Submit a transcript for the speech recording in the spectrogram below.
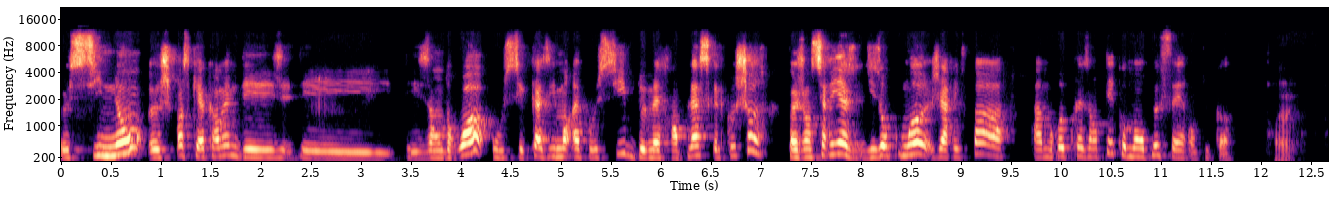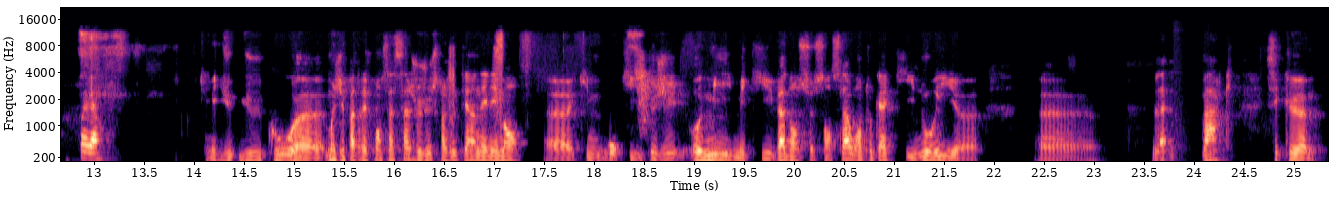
euh, sinon, je pense qu'il y a quand même des, des, endroits où c'est quasiment impossible de mettre en place quelque chose. Enfin, J'en sais rien. Disons que moi, je n'arrive pas à, me représenter comment on peut faire, en tout cas. Voilà. Mais du, coup, euh, moi, je n'ai pas de réponse à ça. Je veux juste rajouter un élément euh, qui, que j'ai omis, mais qui va dans ce sens-là, ou en tout cas qui nourrit euh, la marque. C'est que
